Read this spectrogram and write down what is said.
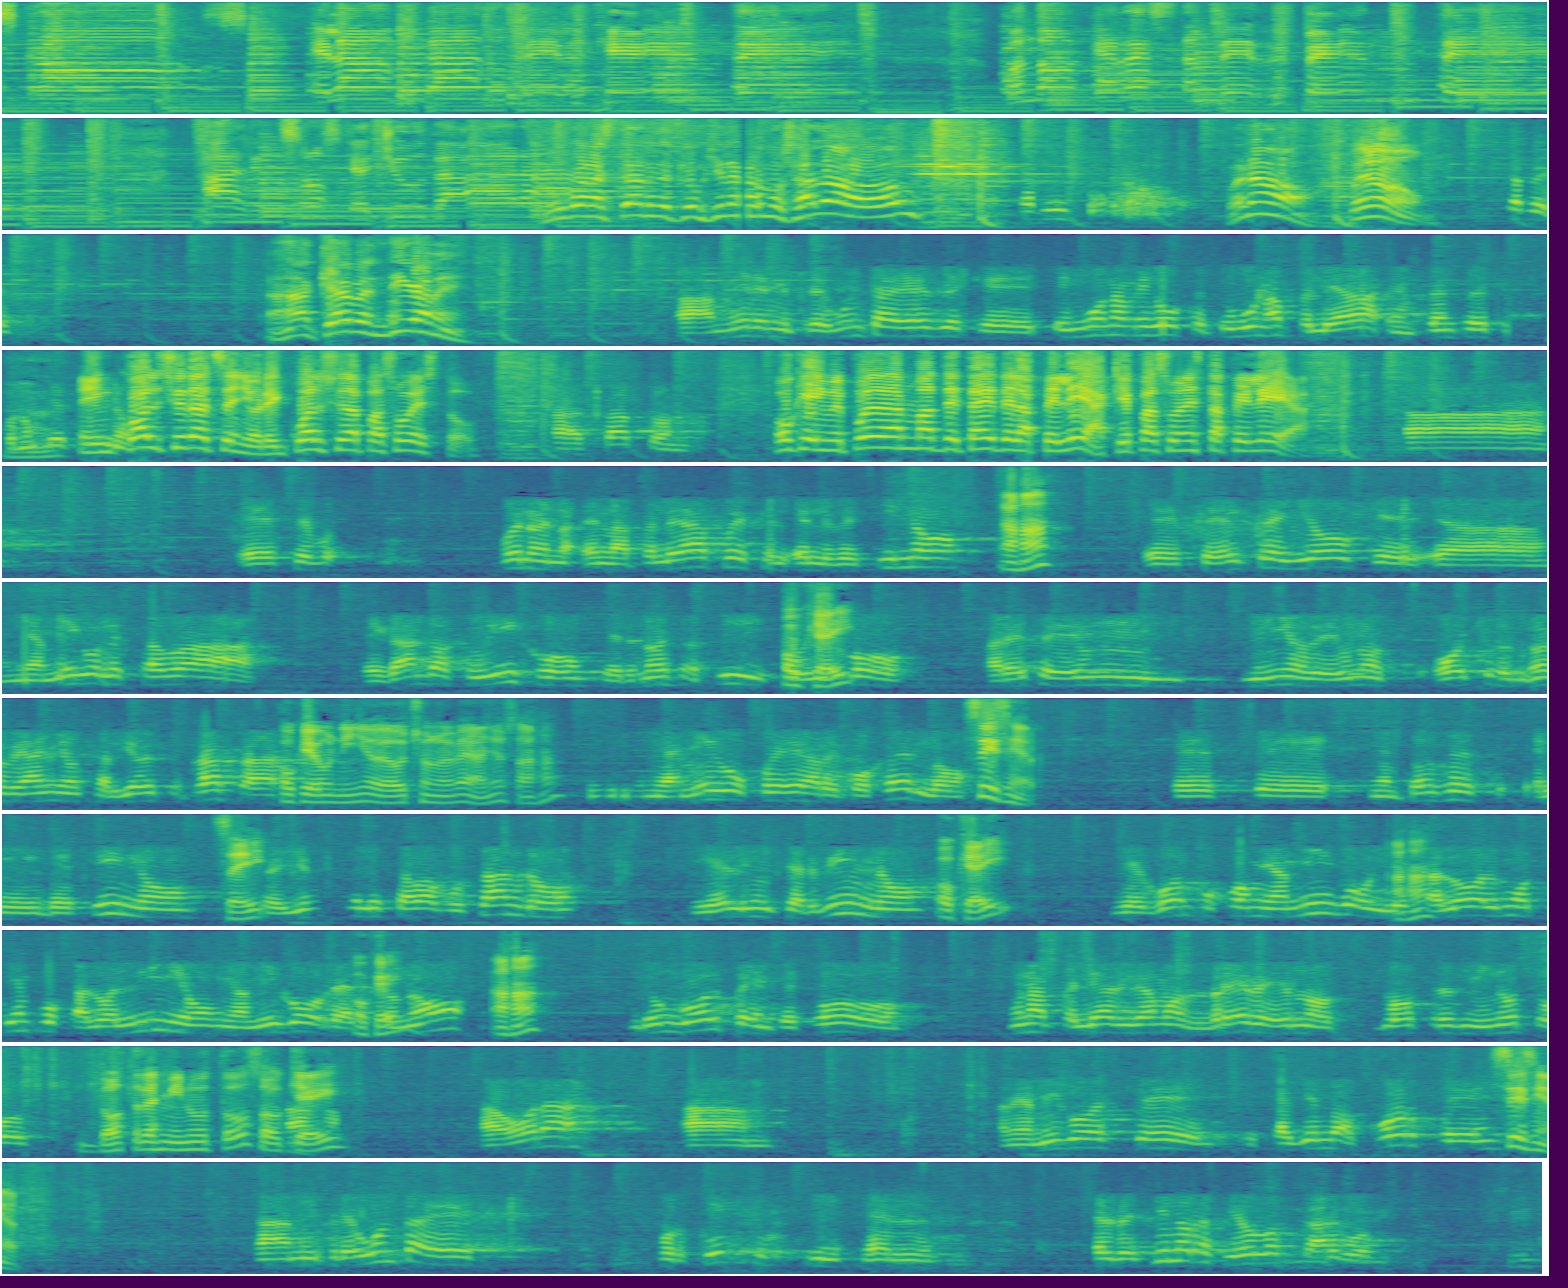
Alex Cross, el abogado de la gente. Cuando te arrestan de repente, Alex Cross te ayudará. Muy buenas tardes, ¿con quién hablamos? ¡Aló! Bueno, Bueno, ajá, Kevin, dígame. Ah, mire, mi pregunta es de que tengo un amigo que tuvo una pelea enfrente de con un vecino. ¿en cuál ciudad, señor? ¿En cuál ciudad pasó esto? A Stockton. Ok, ¿me puede dar más detalles de la pelea? ¿Qué pasó en esta pelea? Ah, este, bu- bueno, en la, en la pelea, pues el, el vecino, Ajá. este, él creyó que ah, mi amigo le estaba pegando a su hijo, pero no es así. Su Ok. hijo parece un niño de unos 8 o 9 años, salió de su casa Ok, un niño de 8 o 9 años, ajá. y mi amigo fue a recogerlo. Sí, señor. Este, entonces el vecino Sí. creyó que él estaba abusando y él intervino, Ok, llegó, empujó a mi amigo y le Ajá. jaló al mismo tiempo, jaló al niño, mi amigo reaccionó, Ajá. dio un golpe, empezó una pelea, digamos, breve, unos dos, tres minutos. Dos, tres minutos, ok. Ajá. Ahora, a mi amigo este está yendo a corte. Sí, señor. Ah, mi pregunta es, ¿por qué el, el vecino recibió los cargos?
